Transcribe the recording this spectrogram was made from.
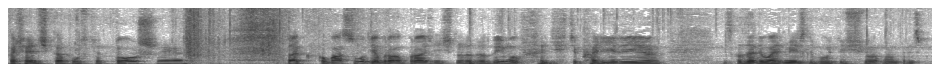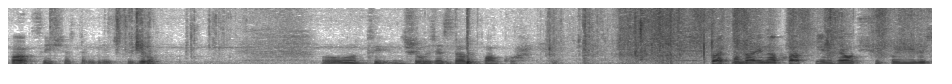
качанчик капусты тоже. Так, колбасу вот я брал праздничную это дымов. Дети поели ее. И сказали, возьми, если будет еще. Нам, в принципе, по акции. Сейчас так билетик беру. Вот, и решил взять сразу палку. Так, мандарины абхазские взял, чуть-чуть появились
